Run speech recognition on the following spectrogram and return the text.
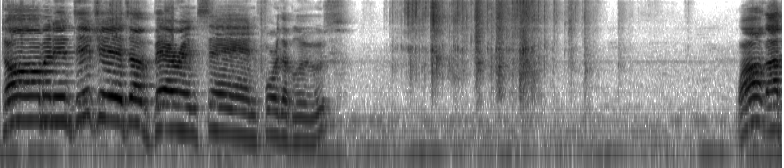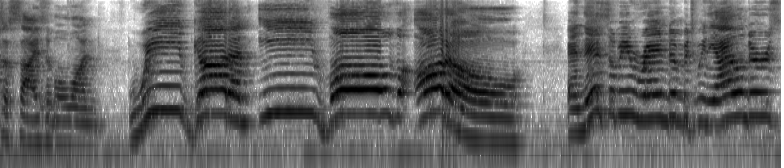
Dominant digit of Berenson for the Blues. Well, that's a sizable one. We've got an Evolve Auto. And this will be random between the Islanders,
